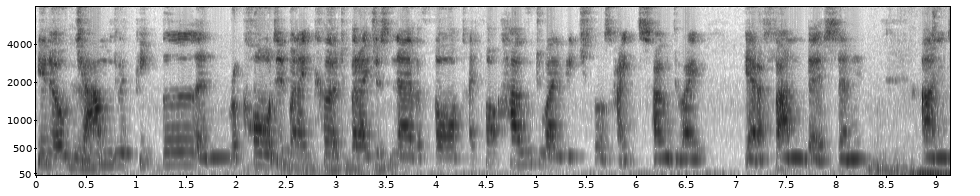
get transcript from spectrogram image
you know, Yeah. jammed with people and recorded when I could. But I just never thought, I thought, how do I reach those heights? How do I get a fan base? And and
